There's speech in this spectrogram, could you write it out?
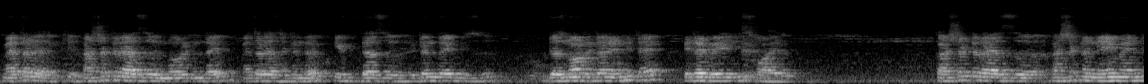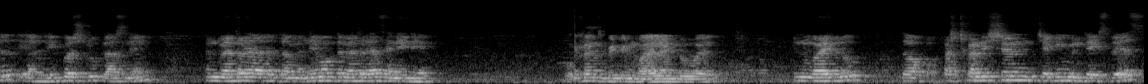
Method uh, constructor has uh, no return type. Method has return type. If does uh, return type is uh, does not return any type, return value is void. Constructor has uh, constructor name and uh, refers to class name, and method uh, the name of the method has any name. Difference between while and do while. In while loop, the first condition checking will take place.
